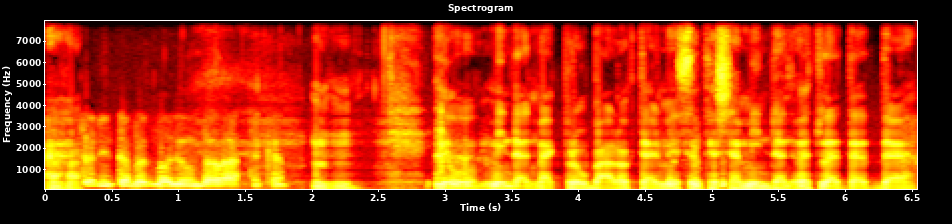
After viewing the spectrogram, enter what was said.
Aha. szerintem ez nagyon bevált nekem. Uh-huh. Jó, mindent megpróbálok, természetesen minden ötletet, de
